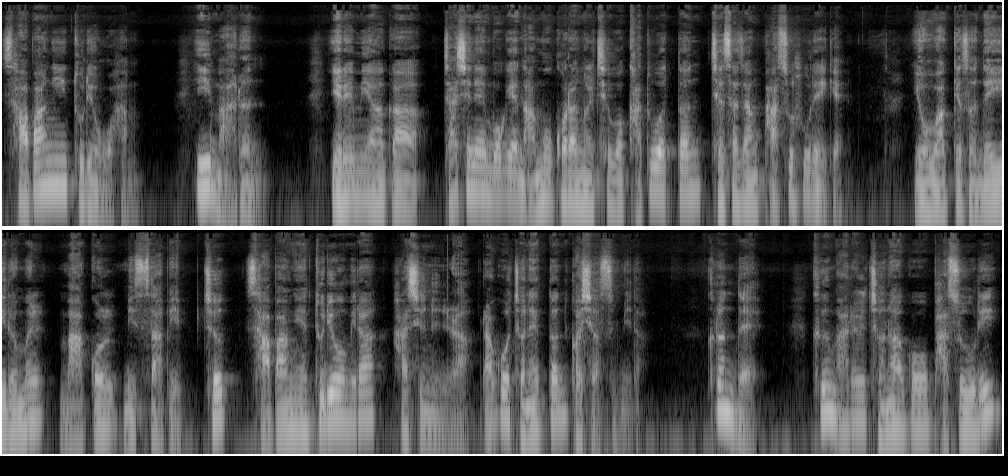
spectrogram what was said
사방이 두려워함. 이 말은 예레미야가 자신의 목에 나무 고랑을 채워 가두었던 제사장 바수훌에게 여호와께서 내 이름을 마골 미사빕 즉 사방의 두려움이라 하시느니라 라고 전했던 것이었습니다. 그런데 그 말을 전하고 바수울이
